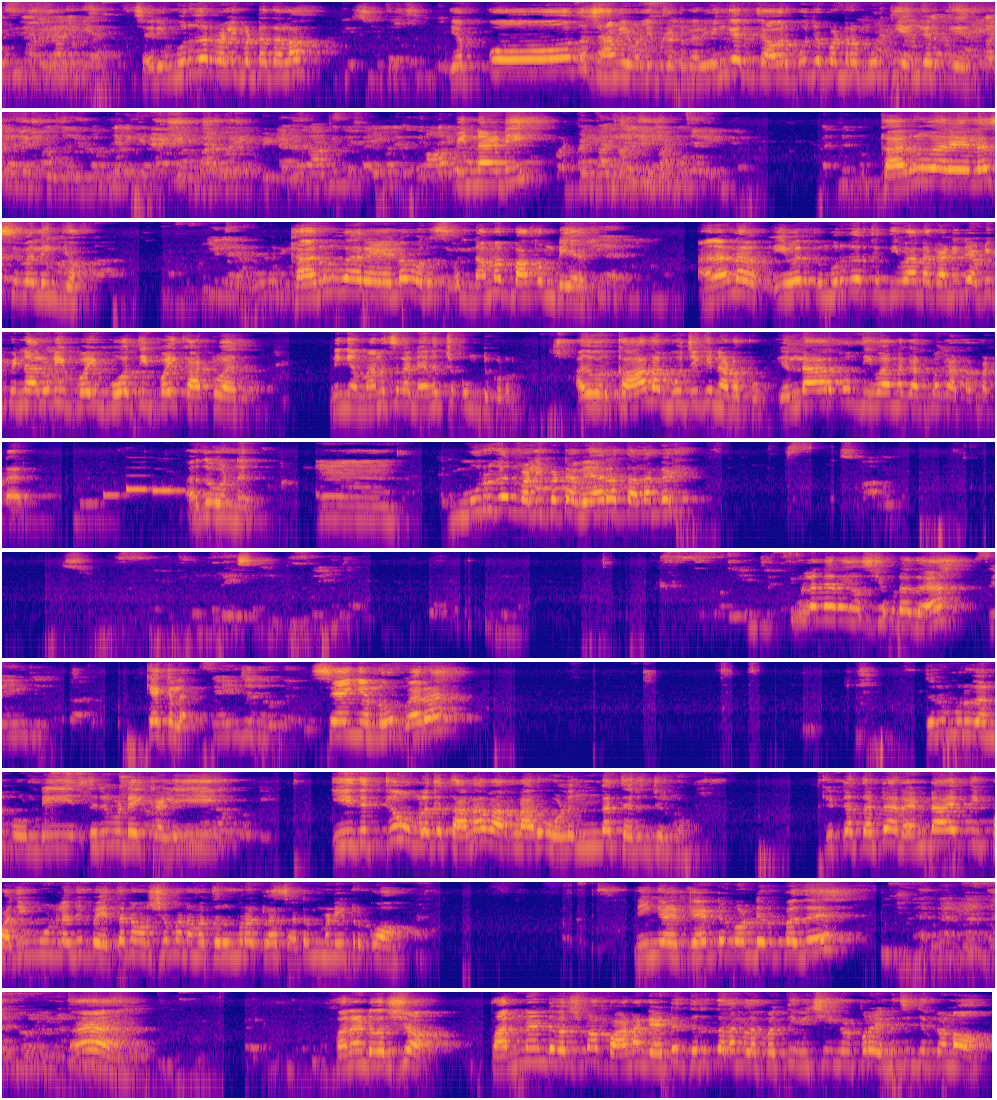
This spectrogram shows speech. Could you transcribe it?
சரி முருகர் வழிபட்டதெல்லாம் எப்போதும் சாமியை வழிபட்டு இருக்காரு. எங்கே இருக்குது அவர் பூஜை பண்ணுற மூர்த்தி எங்கே இருக்குது பின்னாடி கருவறையில் சிவலிங்கம். கருவறையில் ஒரு சிவ நம்ம பார்க்க முடியாது. அதனால் இவருக்கு முருகருக்கு தீவானை காட்டிட்டு அப்படியே பின்னாலோடி போய் போத்தி போய் காட்டுவார். நீங்கள் மனசில் நினச்சி கும்பிட்டுக்கணும். அது ஒரு கால பூஜைக்கு நடக்கும். எல்லாருக்கும் தீவான கர்ம காட்ட மாட்டார் அது ஒன்று முருகன் வழிபட்ட வேற தலங்கள்? இவ்வளோ நேரம் யோசிக்க கூடாது கேட்கல சேங்கலூர் வேற? திருமுருகன் பூண்டி திருவிடைக்களி இதுக்கு உங்களுக்கு தலை வரலாறு ஒழுங்காக தெரிஞ்சிருக்கும். கிட்டத்தட்ட ரெண்டாயிரத்தி பதிமூணுலேருந்து இப்போ எத்தனை வருஷமாக நம்ம திருமுறை கிளாஸ் அட்டன் பண்ணிகிட்ருக்கோம் இருக்கோம்? நீங்கள் கேட்டுக்கொண்டிருப்பது ஆ பன்னெண்டு வருஷம். பன்னெண்டு வருஷமாக பாடம் கேட்டு திருத்தலங்களை பற்றி விஷயங்கள் பூரா என்ன செஞ்சுருக்கணும்?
